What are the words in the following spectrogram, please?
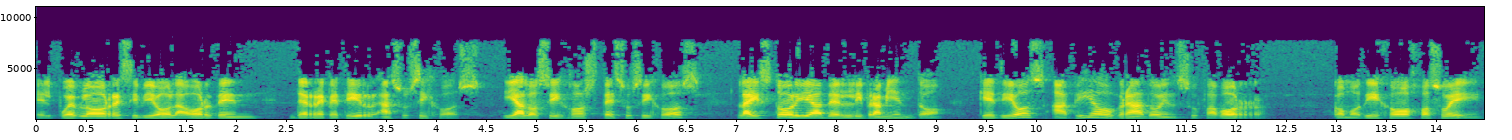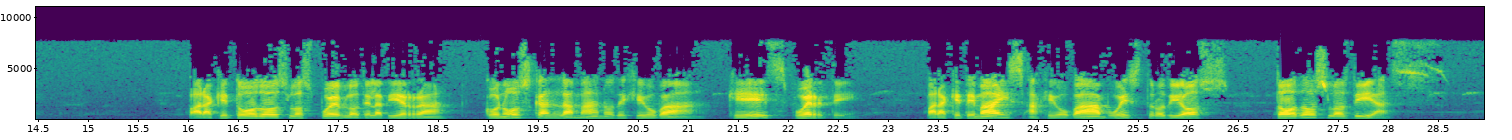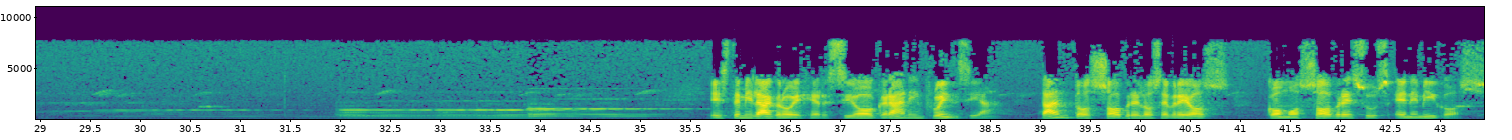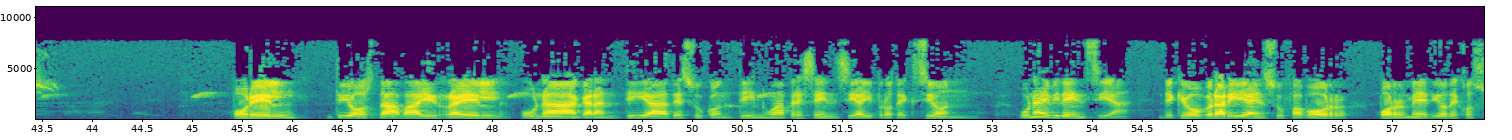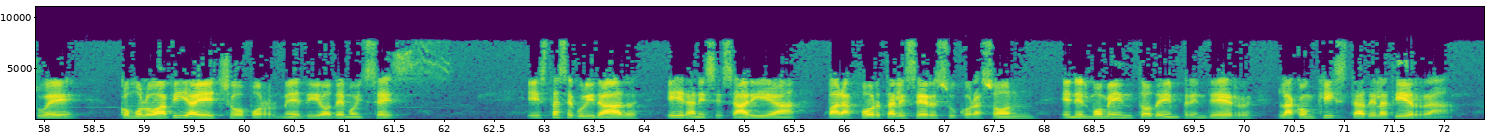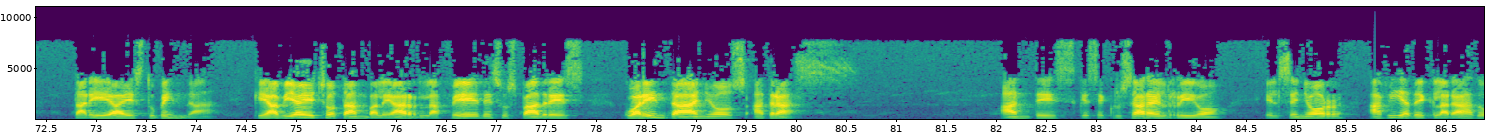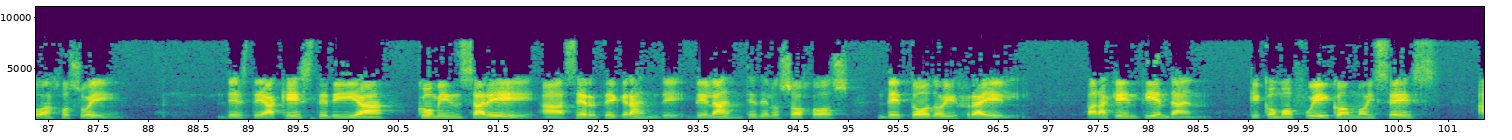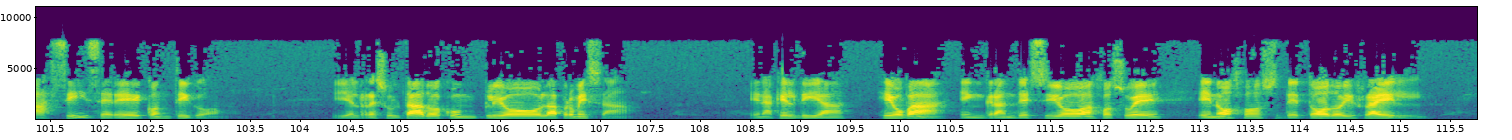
El pueblo recibió la orden de repetir a sus hijos y a los hijos de sus hijos la historia del libramiento que Dios había obrado en su favor, como dijo Josué, para que todos los pueblos de la tierra conozcan la mano de Jehová, que es fuerte, para que temáis a Jehová vuestro Dios todos los días. Este milagro ejerció gran influencia, tanto sobre los hebreos como sobre sus enemigos. Por él, Dios daba a Israel una garantía de su continua presencia y protección, una evidencia de que obraría en su favor por medio de Josué, como lo había hecho por medio de Moisés. Esta seguridad era necesaria para fortalecer su corazón en el momento de emprender la conquista de la tierra, tarea estupenda que había hecho tambalear la fe de sus padres cuarenta años atrás. Antes que se cruzara el río, el Señor había declarado a Josué, Desde aqueste día comenzaré a hacerte grande delante de los ojos de todo Israel, para que entiendan que como fui con Moisés, así seré contigo y el resultado cumplió la promesa. En aquel día Jehová engrandeció a Josué en ojos de todo Israel,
